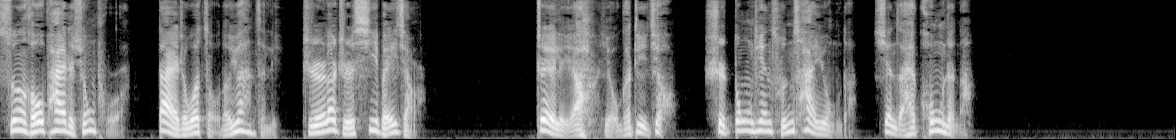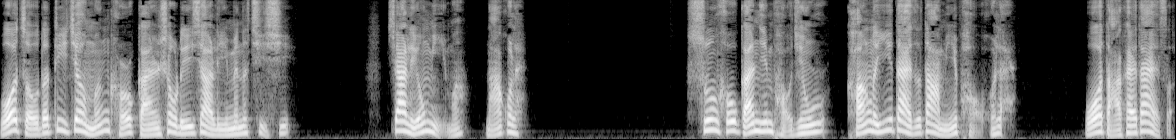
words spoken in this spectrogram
孙猴拍着胸脯，带着我走到院子里，指了指西北角。这里啊，有个地窖，是冬天存菜用的，现在还空着呢。我走到地窖门口，感受了一下里面的气息。家里有米吗？拿过来。孙猴赶紧跑进屋，扛了一袋子大米跑回来。我打开袋子，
